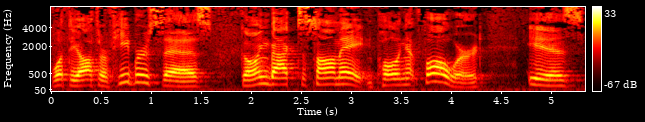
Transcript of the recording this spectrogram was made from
what the author of Hebrews says, going back to Psalm 8 and pulling it forward, is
